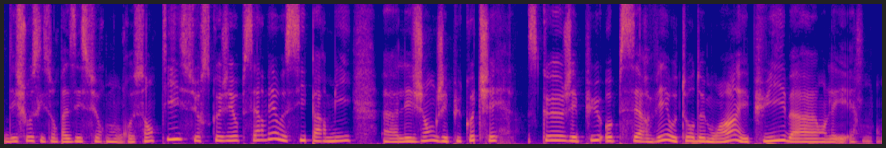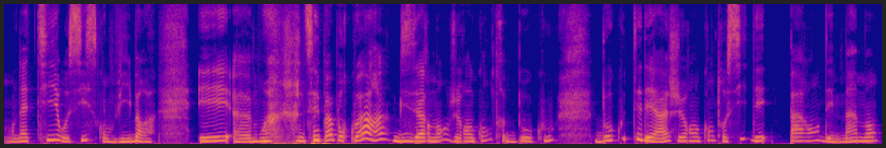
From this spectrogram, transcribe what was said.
des choses qui sont basées sur mon ressenti, sur ce que j'ai observé aussi parmi les gens que j'ai pu coacher ce que j'ai pu observer autour de moi. Et puis bah, on, attire aussi ce qu'on vibre. Et euh, moi je ne sais pas pourquoi hein, bizarrement je rencontre beaucoup beaucoup de TDAH je rencontre aussi des parents des mamans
